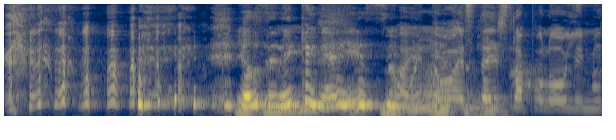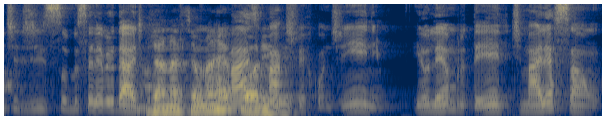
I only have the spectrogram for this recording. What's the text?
Eu não sei nem quem é esse. Não então esse daí amigo. extrapolou o limite de subcelebridade. Já nasceu na Mas Record o Marcos ele. Fercondini, eu lembro dele de Malhação.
